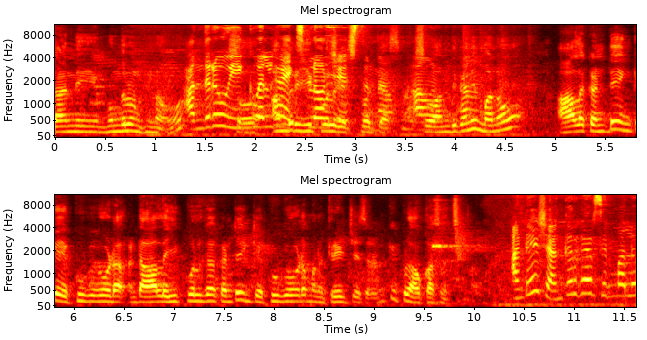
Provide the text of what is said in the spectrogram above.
దాన్ని ముందులో ఉంటున్నాము అందరూ So, ఈక్వల్గా అందరూ ఎక్స్ప్లోర్ ఈక్వల్గా ఎక్స్ప్లోర్ చేస్తున్నారు. సో అందుకని మనం వాళ్ళకంటే ఇంకా ఎక్కువగా కూడా అంటే వాళ్ళ ఈక్వల్గా కంటే ఇంకా ఎక్కువగా కూడా మనం క్రియేట్ చేసేయడానికి ఇప్పుడు అవకాశం వచ్చింది. అంటే శంకర్ గారి సినిమాలో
